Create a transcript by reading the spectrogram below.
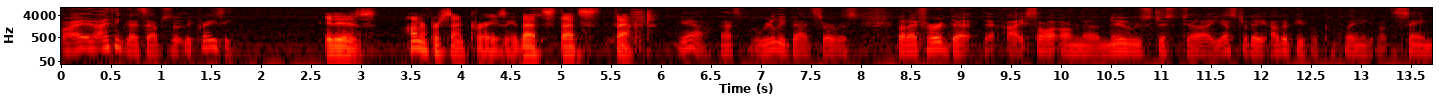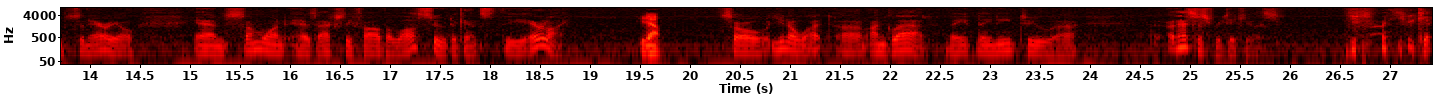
I, I think that's absolutely crazy. It is hundred percent crazy. That's that's theft. Yeah, that's really bad service. But I've heard that, that I saw on the news just uh, yesterday other people complaining about the same scenario, and someone has actually filed a lawsuit against the airline. Yeah. So you know what? Uh, I'm glad they they need to. Uh, that's just ridiculous. you get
